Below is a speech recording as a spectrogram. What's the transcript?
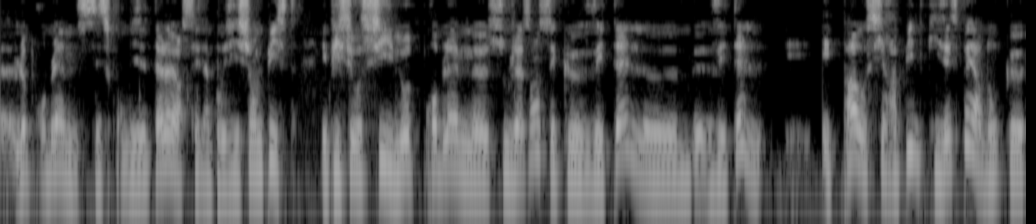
Euh, le problème, c'est ce qu'on disait tout à l'heure, c'est la position de piste. Et puis c'est aussi l'autre problème euh, sous-jacent, c'est que Vettel, euh, Vettel est pas aussi rapide qu'ils espèrent. Donc euh,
